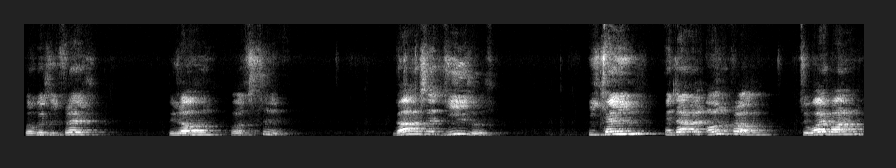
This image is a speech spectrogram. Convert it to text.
but with the flesh, the law of sin. God sent Jesus. He came and died on the cross to wipe our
